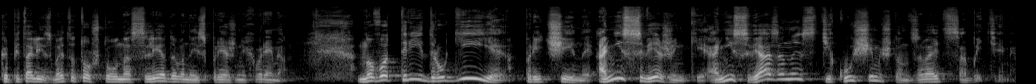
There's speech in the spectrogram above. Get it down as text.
капитализма. Это то, что унаследовано из прежних времен. Но вот три другие причины, они свеженькие, они связаны с текущими, что называется, событиями.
